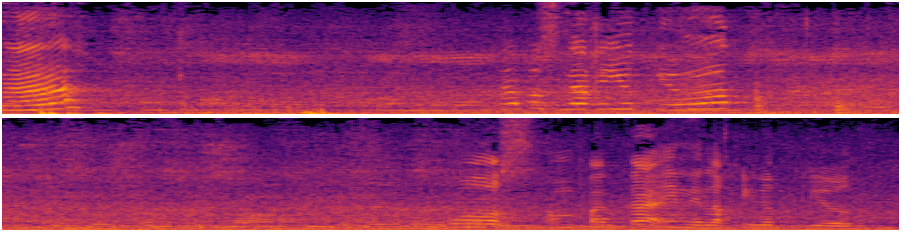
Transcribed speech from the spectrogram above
na? Tapos na cute-cute? Tapos, ang pagkain nila cute-cute.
